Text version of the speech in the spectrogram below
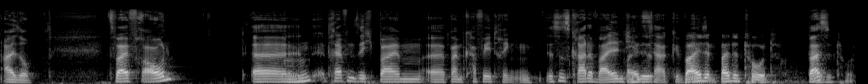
Also, zwei Frauen äh, Mhm. treffen sich beim, äh, beim Kaffee trinken. Es ist gerade Beide, Valentinstag gewesen. beide, beide tot. Was? Beide tot.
